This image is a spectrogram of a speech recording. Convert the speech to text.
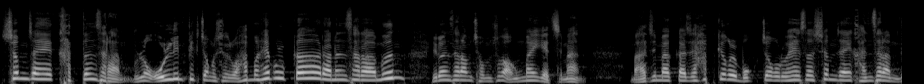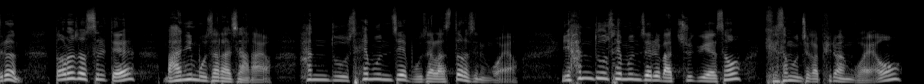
시험장에 갔던 사람, 물론 올림픽 정신으로 한번 해볼까라는 사람은 이런 사람 점수가 엉망이겠지만 마지막까지 합격을 목적으로 해서 시험장에 간 사람들은 떨어졌을 때 많이 모자라지 않아요. 한두 세 문제 모자라서 떨어지는 거예요. 이 한두 세 문제를 맞추기 위해서 계산 문제가 필요한 거예요.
